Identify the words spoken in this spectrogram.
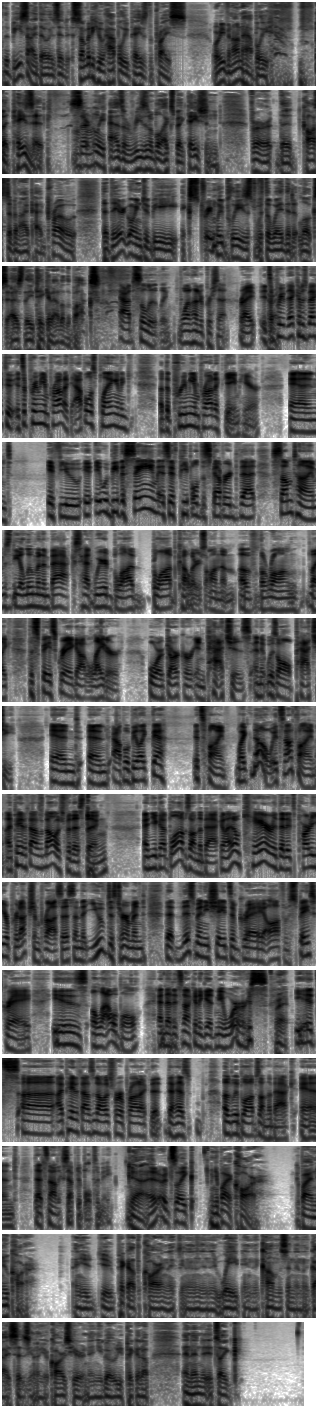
The B side, though, is that somebody who happily pays the price, or even unhappily, but pays it, Mm-hmm. certainly has a reasonable expectation for the cost of an iPad Pro that they are going to be extremely pleased with the way that it looks as they take it out of the box. Absolutely, one hundred percent. Right. It's a pre- that comes back to it's a premium product. Apple is playing in a, uh, the premium product game here, and if you it, it would be the same as if people discovered that sometimes the aluminum backs had weird blob blob colors on them of the wrong like the space gray got lighter or darker in patches and it was all patchy. And and apple would be like yeah it's fine. Like no it's not fine. I paid a thousand dollars for this thing and you got blobs on the back and i don't care that it's part of your production process and that you've determined that this many shades of gray off of space gray is allowable and that it's not going to get any worse. Right. it's uh, i paid a thousand dollars for a product that that has ugly blobs on the back and that's not acceptable to me. Yeah, it's like when you buy a car, you buy a new car, and you you pick out the car and, it, and then you wait and it comes and then the guy says, you know, your car's here, and then you go you pick it up, and then it's like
